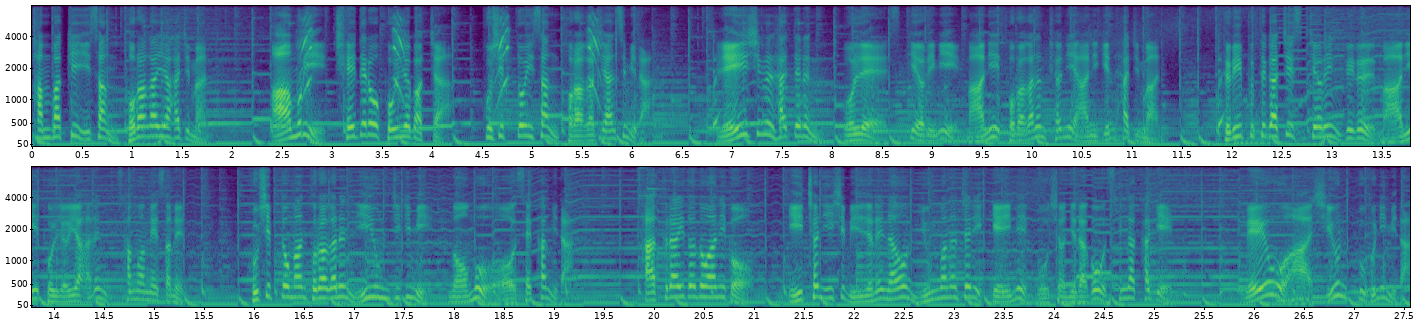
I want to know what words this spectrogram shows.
한 바퀴 이상 돌아가야 하지만 아무리 최대로 돌려봤자 90도 이상 돌아가지 않습니다. 레이싱을 할 때는 원래 스티어링이 많이 돌아가는 편이 아니긴 하지만 드리프트 같이 스티어링 휠을 많이 돌려야 하는 상황에서는 90도만 돌아가는 이 움직임이 너무 어색합니다. 카트라이더도 아니고 2021년에 나온 6만원짜리 게임의 모션이라고 생각하기에 매우 아쉬운 부분입니다.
